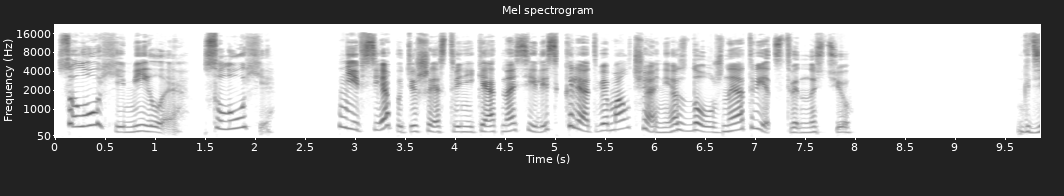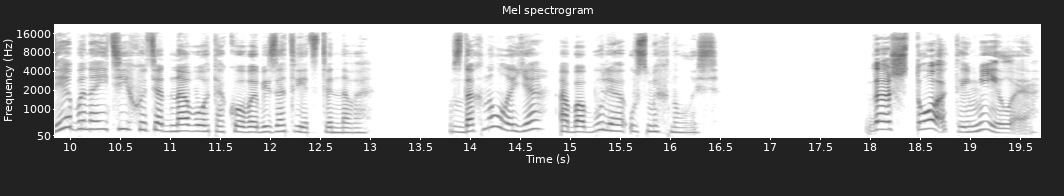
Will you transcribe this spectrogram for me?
Слухи, милая, слухи. Не все путешественники относились к клятве молчания с должной ответственностью. Где бы найти хоть одного такого безответственного? Вздохнула я, а бабуля усмехнулась. «Да что ты, милая!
